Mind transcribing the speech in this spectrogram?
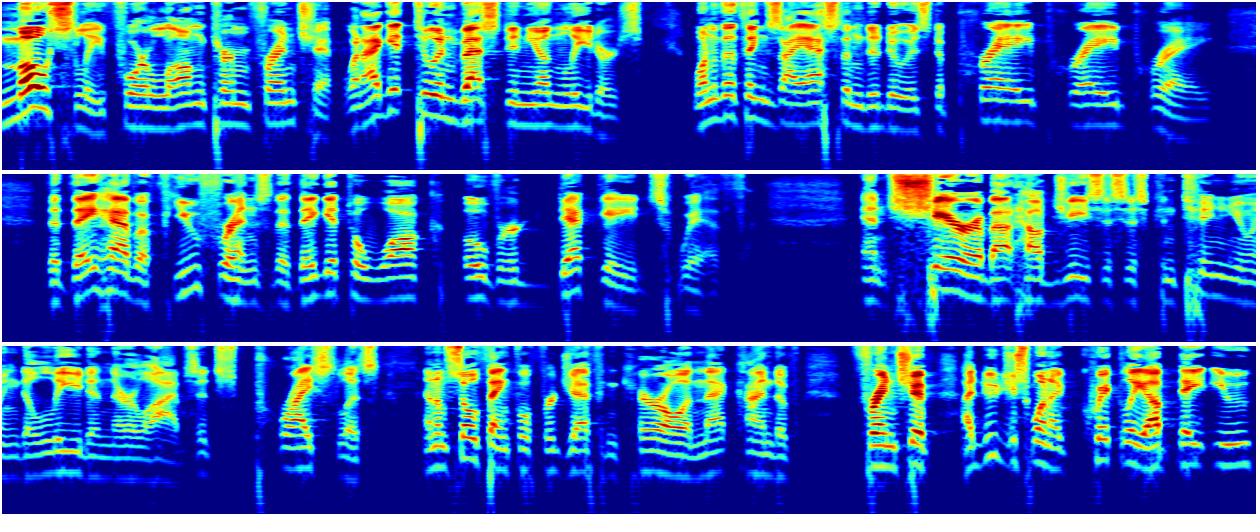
mostly for long term friendship. When I get to invest in young leaders, one of the things I ask them to do is to pray, pray, pray that they have a few friends that they get to walk over decades with and share about how Jesus is continuing to lead in their lives. It's priceless. And I'm so thankful for Jeff and Carol and that kind of friendship. I do just want to quickly update you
